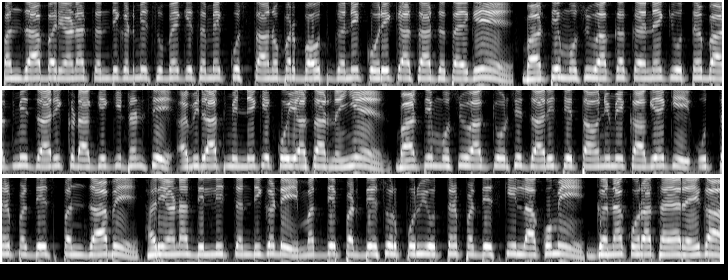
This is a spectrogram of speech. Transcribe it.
पंजाब, हरियाणा, चंडीगढ़ में सुबह के समय कुछ स्थानों पर बहुत घने कोहरे के आसार जताए गए हैं। भारतीय मौसम विभाग का कहना है कि उत्तर भारत में जारी कड़ाके की ठंड से अभी रात मिलने के कोई आसार नहीं है। भारतीय मौसम विभाग की ओर से जारी चेतावनी में कहा गया कि उत्तर प्रदेश, पंजाब, हरियाणा, दिल्ली, चंडीगढ़, मध्य प्रदेश और पूर्वी उत्तर प्रदेश के इलाकों में घना कोहरा छाया रहेगा।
